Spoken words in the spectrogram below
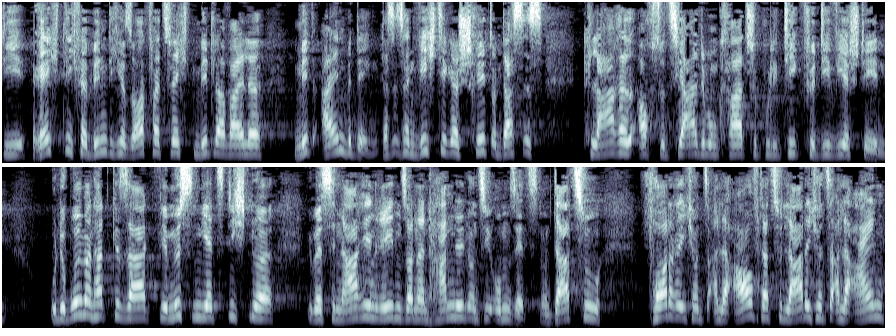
die rechtlich verbindliche Sorgfaltspflichten mittlerweile mit einbedenkt. Das ist ein wichtiger Schritt, und das ist klare, auch sozialdemokratische Politik, für die wir stehen. Udo Bullmann hat gesagt, wir müssen jetzt nicht nur über Szenarien reden, sondern handeln und sie umsetzen. Und dazu fordere ich uns alle auf, dazu lade ich uns alle ein.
